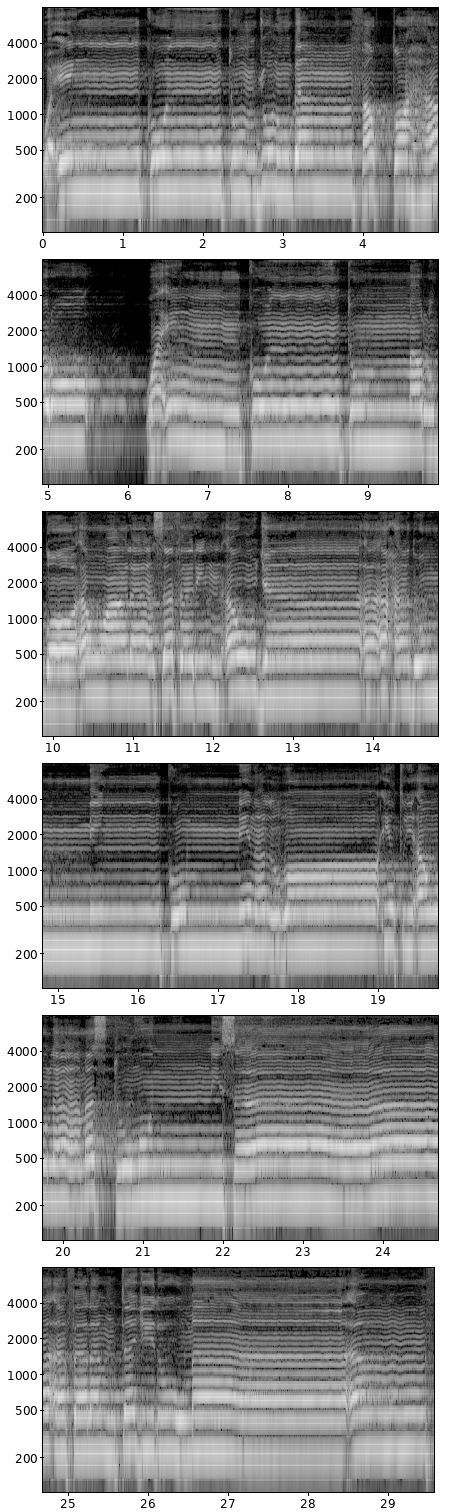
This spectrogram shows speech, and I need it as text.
وإن كنتم جنبا فاطهروا وإن كنتم مرضى أو على سفر أو جاء أحد منكم من الغائط أو لامستم النساء فلم تجدوا ماءً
